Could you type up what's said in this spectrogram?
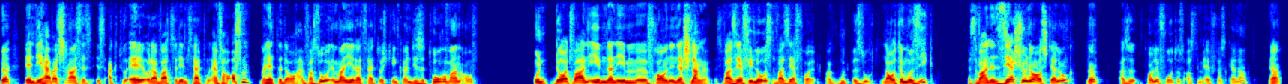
Ne? Denn die Herbertstraße ist, ist aktuell oder war zu dem Zeitpunkt einfach offen. Man hätte da auch einfach so immer jederzeit durchgehen können. Diese Tore waren auf. Und dort waren eben dann eben äh, Frauen in der Schlange. Es war sehr viel los, es war sehr voll, war gut besucht, laute Musik. Es war eine sehr schöne Ausstellung, ne? also tolle Fotos aus dem Elbschlosskeller. Ja.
